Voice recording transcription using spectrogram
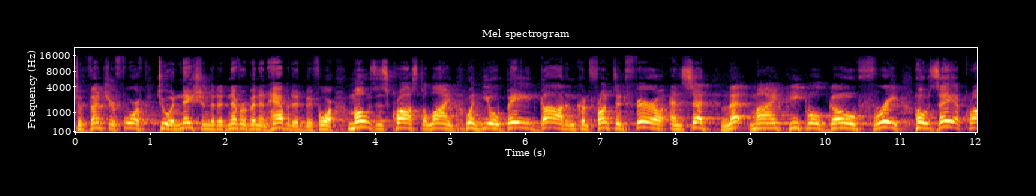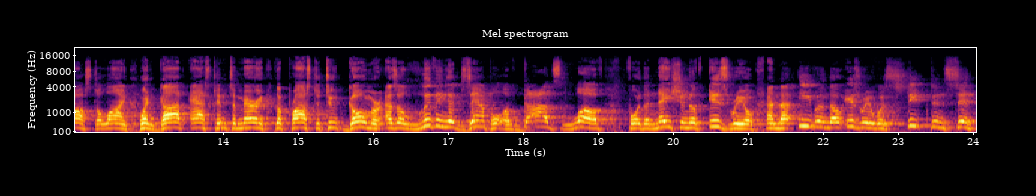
to venture forth to a nation that had never been inhabited before. Moses crossed a line when he obeyed God and confronted Pharaoh and said, Let my people go free. Hosea crossed a line when God asked him to marry the prostitute Gomer as a living living example of God's love for the nation of Israel, and that even though Israel was steeped in sin,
